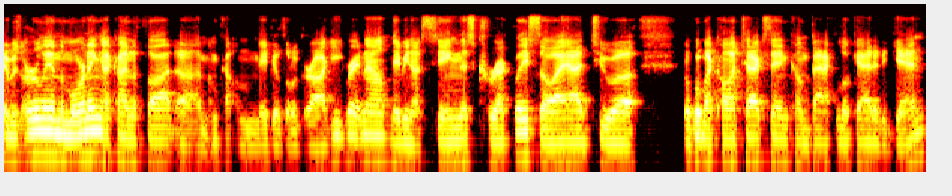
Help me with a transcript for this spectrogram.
It was early in the morning. I kind of thought uh, I'm maybe a little groggy right now, maybe not seeing this correctly. So I had to uh, go put my contacts in, come back, look at it again,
